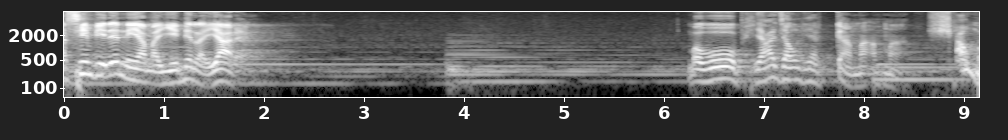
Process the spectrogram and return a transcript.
အဆင်ပြေတဲ့နေရာမှာရေနှစ်လိုက်ရတယ် မဟုတ်ဘူးဘုရားเจ้าတဲ့ကံမအမှန်ရှောက်မ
